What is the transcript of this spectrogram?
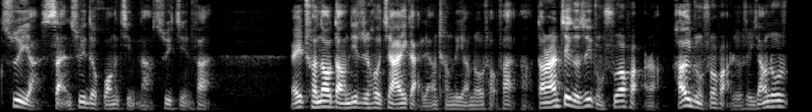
碎呀，散碎的黄金呐，碎金饭。哎，传到当地之后加以改良，成了扬州炒饭啊。当然这个是一种说法啊，还有一种说法就是扬州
